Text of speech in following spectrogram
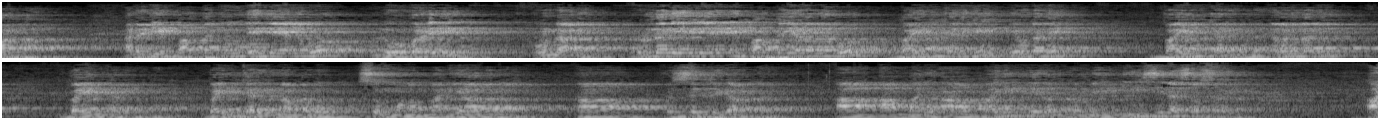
భర్త అంటే నీ భర్తకు ఏం చేయాలి నువ్వు? లోబడి ఉండాలి. రెండోది ఏం చేయాలి? నీ భర్త ఏడాలి నువ్వు? భయం కలిగి ఏముండాలి? భయం కలిగి ఉండాలి. ఎలా ఉండాలి భయం కలిగి ఉండాలి. భయం కలిగి ఉన్నప్పుడు సో మనం మర్యాదగా ప్రెసెంట్గా ఉండాలి. ఆ ఆ మరి ఆ భయం లేదనుకోండి ఈజీనెస్ వస్తుంది. ఆ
